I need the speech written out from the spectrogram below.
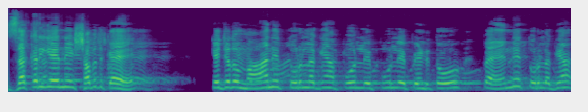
ਜ਼ਕਰੀਏ ਨੇ ਸ਼ਬਦ ਕਹੇ ਕਿ ਜਦੋਂ ਮਾਂ ਨੇ ਤੁਰਨ ਲੱਗਿਆ ਪੋਲੇ ਪੂਲੇ ਪਿੰਡ ਤੋਂ, ਭੈਣ ਨੇ ਤੁਰ ਲੱਗਿਆ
